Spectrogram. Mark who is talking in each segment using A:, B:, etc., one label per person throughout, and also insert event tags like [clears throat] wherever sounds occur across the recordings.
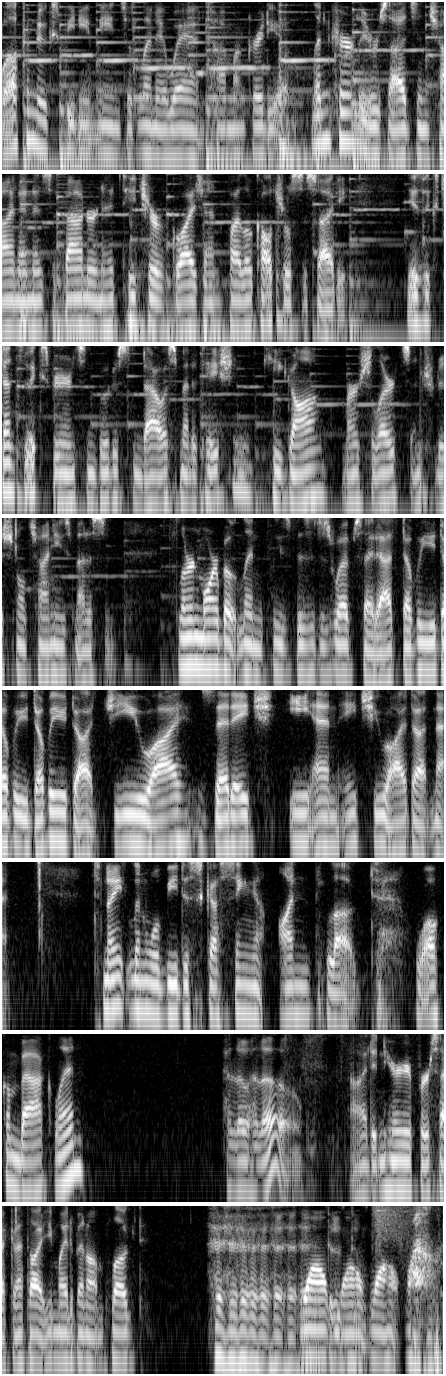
A: Welcome to Expedient Means with Lin Wei on Time Monk Radio. Lin currently resides in China and is the founder and head teacher of Guizhen Philocultural Society. He has extensive experience in Buddhist and Taoist meditation, Qigong, martial arts, and traditional Chinese medicine. To learn more about Lin, please visit his website at www.guizhenhui.net. Tonight, Lin will be discussing Unplugged. Welcome back, Lin.
B: Hello, hello.
A: Uh, I didn't hear you for a second. I thought you might have been unplugged. wah, wah, wah, wah.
